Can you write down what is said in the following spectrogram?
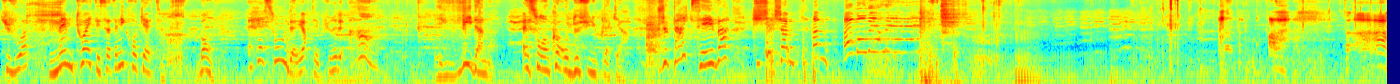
tu vois, même toi et tes sataniques roquettes. Bon, elles sont où d'ailleurs tes purées de... Oh Évidemment Elles sont encore au-dessus du placard. Je parie que c'est Eva qui cherche à, à m'emmerder Ah, ah,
